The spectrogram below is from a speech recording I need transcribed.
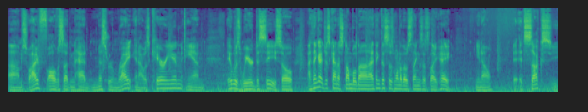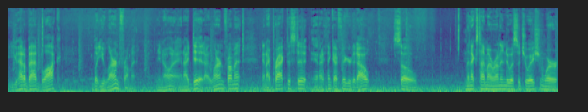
Um, so I've all of a sudden had miss room right, and I was carrying, and it was weird to see. So I think I just kind of stumbled on. I think this is one of those things that's like, hey, you know, it, sucks. You, had a bad block, but you learned from it, you know, and, and I did. I learned from it, and I practiced it, and I think I figured it out. So the next time I run into a situation where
